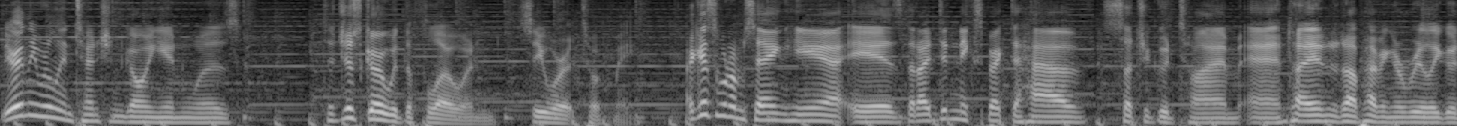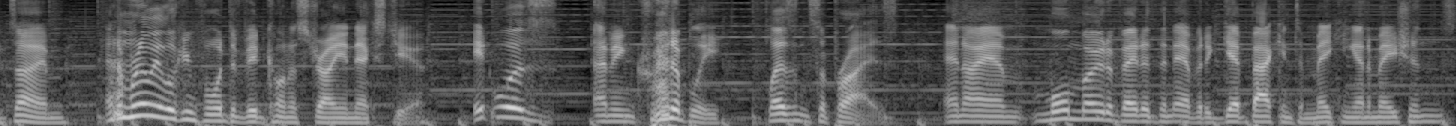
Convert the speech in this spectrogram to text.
The only real intention going in was to just go with the flow and see where it took me. I guess what I'm saying here is that I didn't expect to have such a good time, and I ended up having a really good time, and I'm really looking forward to VidCon Australia next year. It was an incredibly pleasant surprise, and I am more motivated than ever to get back into making animations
